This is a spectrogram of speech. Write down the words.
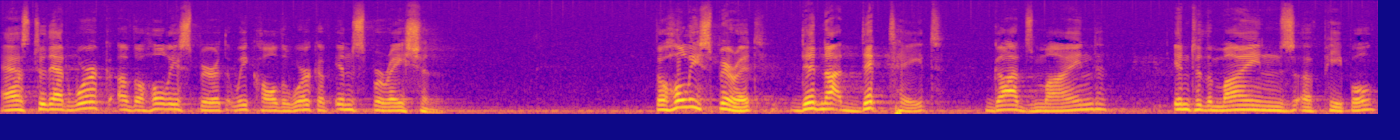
as to that work of the Holy Spirit that we call the work of inspiration. The Holy Spirit did not dictate God's mind into the minds of people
